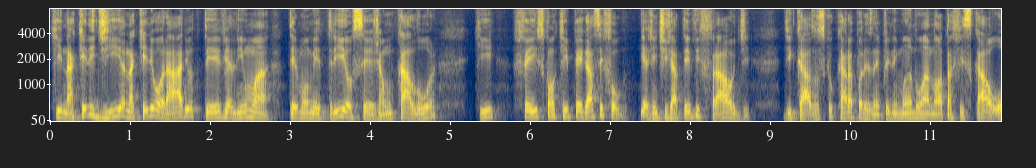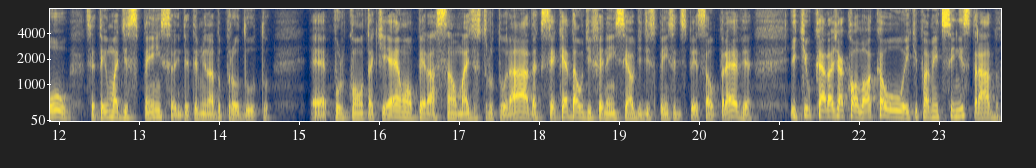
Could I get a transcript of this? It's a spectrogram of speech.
que naquele dia, naquele horário, teve ali uma termometria, ou seja, um calor que fez com que pegasse fogo. E a gente já teve fraude de casos que o cara, por exemplo, ele manda uma nota fiscal ou você tem uma dispensa em determinado produto é, por conta que é uma operação mais estruturada, que você quer dar um diferencial de dispensa de inspeção prévia e que o cara já coloca o equipamento sinistrado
